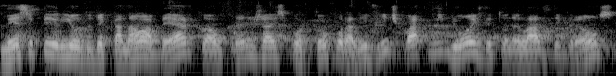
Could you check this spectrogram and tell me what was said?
nesse período de canal aberto, a Ucrânia já exportou por ali 24 milhões de toneladas de grãos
